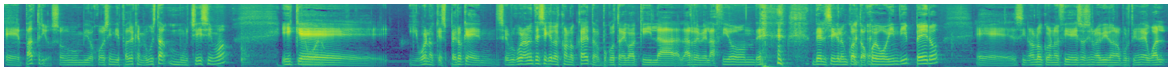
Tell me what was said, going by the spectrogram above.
eh, patrios, son videojuegos indie patrios que me gustan muchísimo y que... Y bueno, que espero que seguramente sí que los conozcáis, tampoco traigo aquí la, la revelación de- del siglo en cuanto a juego indie, pero eh, si no lo conocíais o si no ha habido una oportunidad, igual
